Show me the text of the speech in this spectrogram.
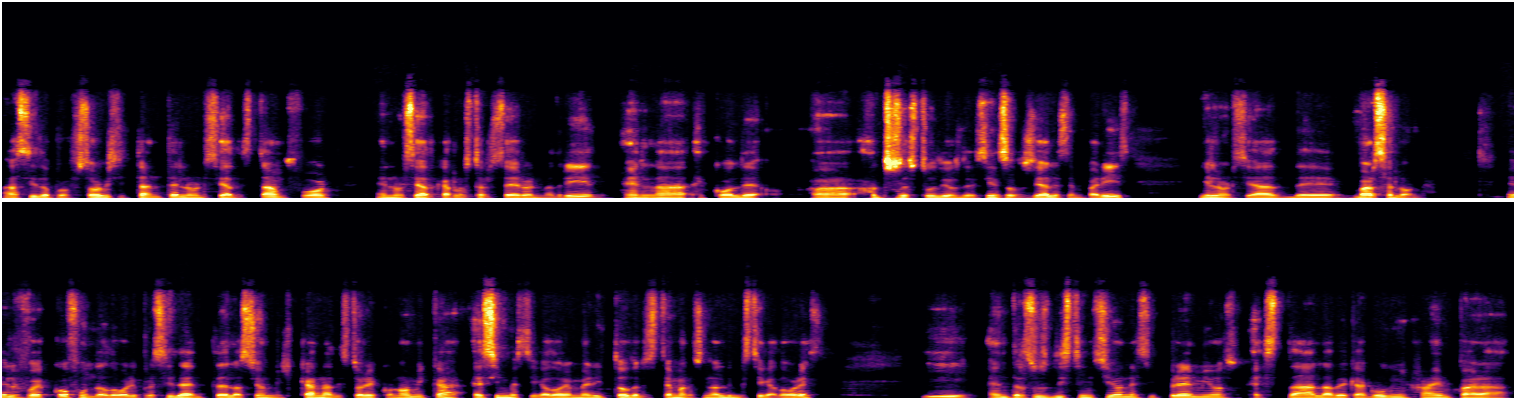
Ha sido profesor visitante en la Universidad de Stanford, en la Universidad Carlos III en Madrid, en la École de uh, Altos Estudios de Ciencias Sociales en París y en la Universidad de Barcelona. Él fue cofundador y presidente de la Asociación Mexicana de Historia Económica, es investigador emérito del Sistema Nacional de Investigadores y entre sus distinciones y premios está la beca Guggenheim para,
